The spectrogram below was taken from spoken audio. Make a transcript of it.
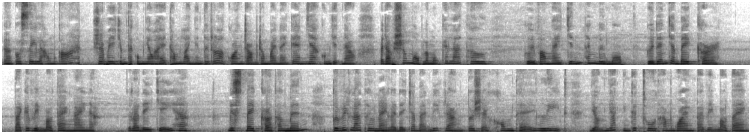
À, câu C là không có ha. Rồi bây giờ chúng ta cùng nhau hệ thống lại những từ rất là quan trọng trong bài này các em nha. Cùng dịch nào. Bài đọc số 1 là một cái lá thư gửi vào ngày 9 tháng 11 gửi đến cho Baker tại cái viện bảo tàng này nè. Đây là địa chỉ ha. Miss Baker thân mến, tôi viết lá thư này là để cho bạn biết rằng tôi sẽ không thể lead, dẫn dắt những cái tour tham quan tại viện bảo tàng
